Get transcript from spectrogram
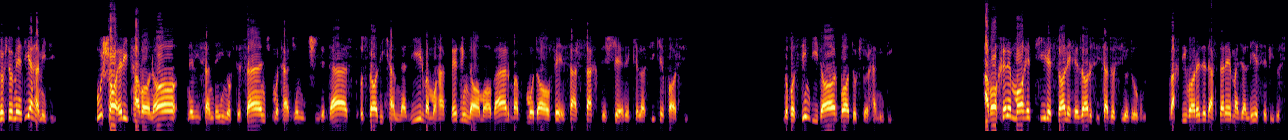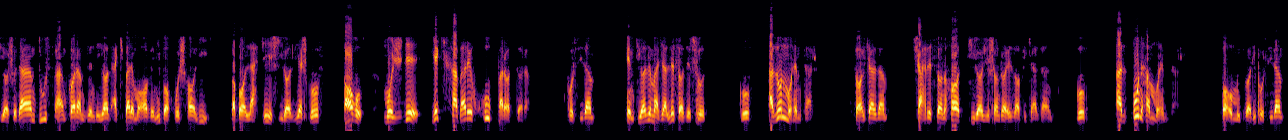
دکتر مهدی حمیدی. او شاعری توانا نویسنده نکته سنج مترجمی چیر دست استادی کم نظیر و محققی نامآور و مدافع سرسخت شعر کلاسیک فارسی بود. نخستین دیدار با دکتر حمیدی. اواخر ماه تیر سال 1332 بود. وقتی وارد دفتر مجله سفید و سیاه شدم دوست و همکارم زنده یاد اکبر معاونی با خوشحالی و با لحجه شیرازیش گفت آقو مجده یک خبر خوب برات دارم. پرسیدم امتیاز مجله صادر شد؟ گفت از اون مهمتر. سوال کردم شهرستانها تیراژشان را اضافه کردند؟ گفت از اون هم مهمتر. با امیدواری پرسیدم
